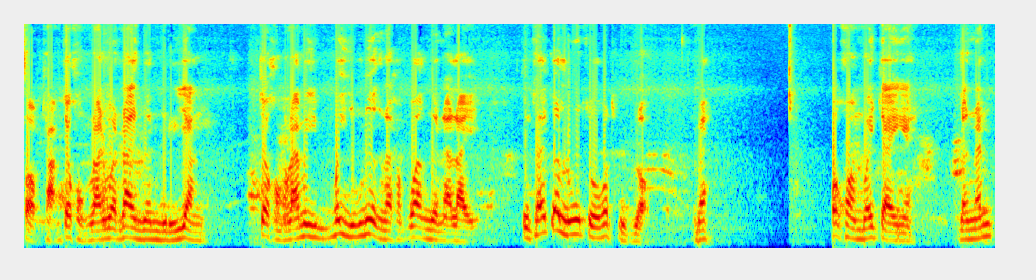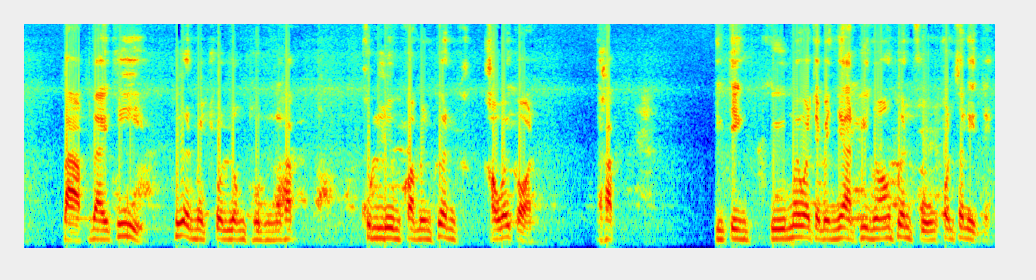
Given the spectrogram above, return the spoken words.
สอบถามเจ้าของร้านว่าได้เงินหรือยัง เจ้าของร้านไม่ไม่รู้เรื่องนะครับ ว่าเงินอะไร สุดท้ายก็รู้ตัวว่าถูกหลอกเห็นไหมเพราะความไว้ใจไง ดังนั้นตราบใดที่เพื่อนมาชวนลงทุนนะครับ คุณลืมความเป็นเพื่อนเขาไว้ก่อนนะครับ จริงๆ คือไม่ว่าจะเป็นญาติพี่น้องเพื่อนฝูงคนสนิทเนี่ย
